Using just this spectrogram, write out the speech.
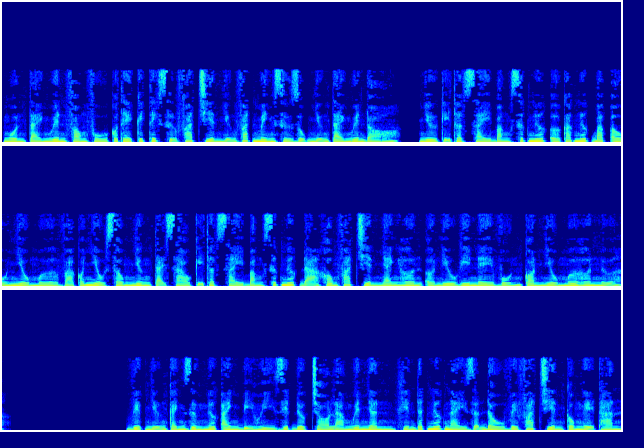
Nguồn tài nguyên phong phú có thể kích thích sự phát triển những phát minh sử dụng những tài nguyên đó, như kỹ thuật xay bằng sức nước ở các nước Bắc Âu nhiều mưa và có nhiều sông nhưng tại sao kỹ thuật xay bằng sức nước đã không phát triển nhanh hơn ở New Guinea vốn còn nhiều mưa hơn nữa? Việc những cánh rừng nước Anh bị hủy diệt được cho là nguyên nhân khiến đất nước này dẫn đầu về phát triển công nghệ than,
